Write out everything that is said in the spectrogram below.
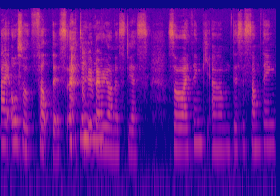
I also felt this, to be very honest. Yes. So I think um, this is something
